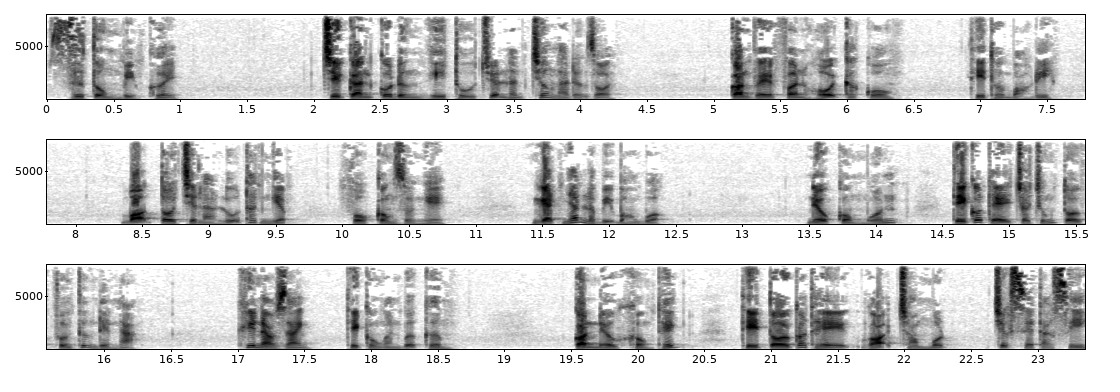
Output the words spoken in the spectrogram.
Dư Tôn mỉm cười. Chỉ cần cô đừng ghi thù chuyện lần trước là được rồi. Còn về phần hội các cô, thì thôi bỏ đi. Bọn tôi chỉ là lũ thất nghiệp, vô công rồi nghề. ghét nhất là bị bó buộc. Nếu cô muốn, thì có thể cho chúng tôi phương thức liên lạc. Khi nào rảnh thì cùng ăn bữa cơm. Còn nếu không thích, thì tôi có thể gọi cho một chiếc xe taxi,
